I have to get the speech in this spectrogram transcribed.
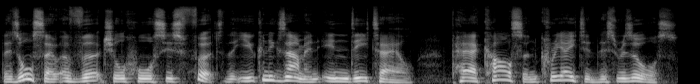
There's also a virtual horse's foot that you can examine in detail. Per Carlson created this resource.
